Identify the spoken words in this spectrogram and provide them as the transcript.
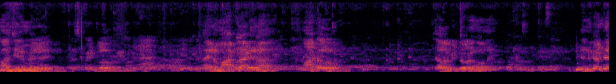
మాజీ ఎమ్మెల్యే లో ఆయన మాట్లాడిన మాటలు చాలా విడ్డూరంగా ఉన్నాయి. ఎందుకంటే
